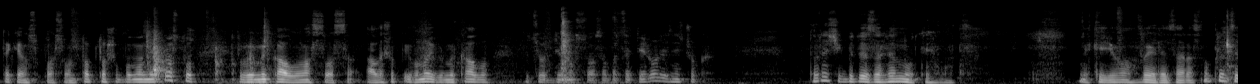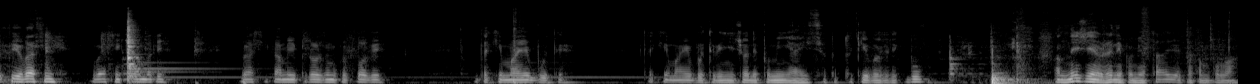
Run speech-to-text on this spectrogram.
Таким способом. Тобто, щоб воно не просто вимикало насоса, але щоб і воно і вимикало цього димососа. Бо це піролізничок. До речі, якби туди заглянути. От. Який його вигляд зараз. Ну, в принципі, в верхній, в верхній камері, верхній камері природному котлові так і має бути. Так і має бути, він нічого не поміняється. Тобто такий вигляд як був. А нижня я вже не пам'ятаю, яка там була.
